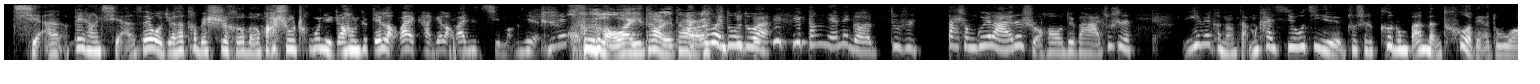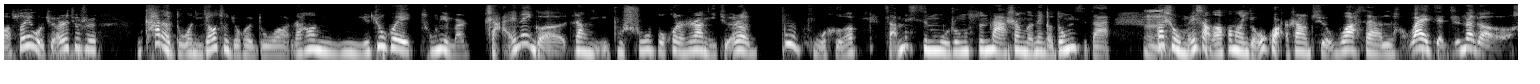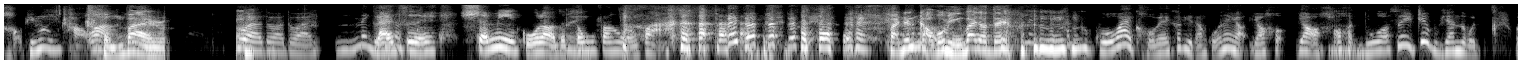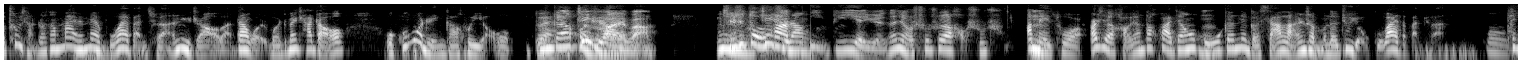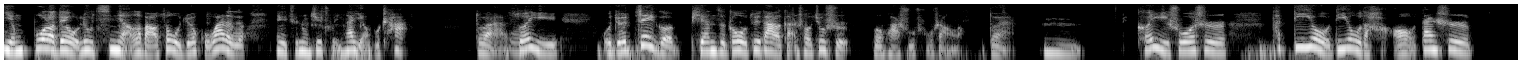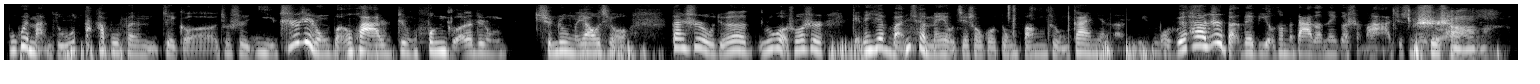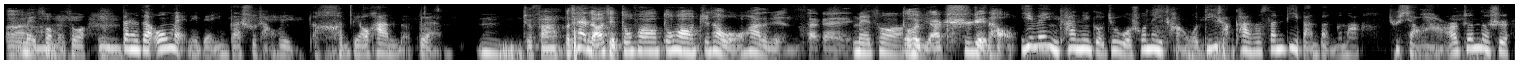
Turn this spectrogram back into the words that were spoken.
浅非常浅，所以我觉得它特别适合文化输出，你知道吗？就给老外看，给老外去启蒙去，因为忽悠老外一套一套的。对对对，当年那个就是大圣归来的时候，对吧？就是。因为可能咱们看《西游记》就是各种版本特别多，所以我觉得就是你看的多，你要求就会多，然后你就会从里面摘那个让你不舒服，或者是让你觉得不符合咱们心目中孙大圣的那个东西在。但是我没想到放到油管上去，哇塞，老外简直那个好评如潮啊！崇拜是吧？对对对，那个来自神秘古老的东方文化，对对对对，反正搞不明白就对了。那个国外口碑可比咱国内要要好要好很多，所以这部片子我我特别想知道它卖没卖国外版权，你知道吧？但是我我这没查着，我估摸着应该会有，对，应该会卖吧。其实动画比比演员的那种输出要好输出啊，没错，而且好像他画江湖跟那个侠岚什么的就有国外的版权。嗯，他已经播了得有六七年了吧，所以我觉得国外的那个群众基础应该也不差，对，所以我觉得这个片子给我最大的感受就是文化输出上了，对，嗯，可以说是它低幼低幼的好，但是不会满足大部分这个就是已知这种文化这种风格的这种。群众的要求，但是我觉得，如果说是给那些完全没有接受过东方这种概念的，我觉得他在日本未必有这么大的那个什么啊，就是市场，没错没错，嗯，但是在欧美那边应该市场会很彪悍的，对，嗯，就反正不太了解东方东方这套文化的人，大概没错都会比较吃这套，因为你看那个，就是我说那场，我第一场看的时候三 D 版本的嘛，就小孩儿真的是。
